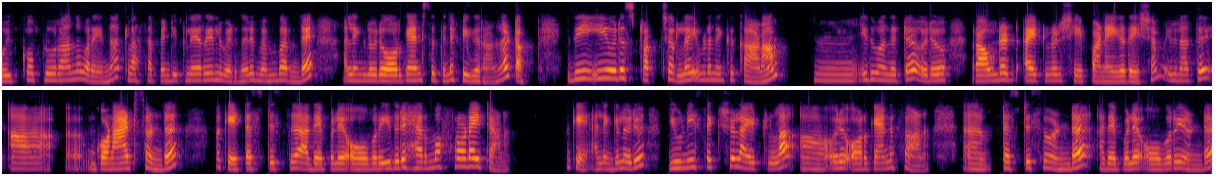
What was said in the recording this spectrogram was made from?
ഓയിക്കോ പ്ലൂറ എന്ന് പറയുന്ന ക്ലാസ് അപ്പൻഡിക്കുലേറിയയിൽ വരുന്ന ഒരു മെമ്പറിന്റെ അല്ലെങ്കിൽ ഒരു ഓർഗാനിസത്തിന്റെ ഫിഗറാണ് കേട്ടോ. ഇത് ഈ ഒരു സ്ട്രക്ചറിൽ ഇവിടെ നിങ്ങൾക്ക് കാണാം. ഇത് വന്നിട്ട് ഒരു റൗണ്ടഡ് ആയിട്ടുള്ള ഒരു ഷേപ്പാണ് ഏകദേശം. ഇതിനകത്ത് ഗൊണാഡ്സ് ഉണ്ട്. ഓക്കെ ടെസ്റ്റിസ് അതേപോലെ ഓവറി ഇതൊരു ഹെർമോഫ്രോഡൈറ്റ് ആണ്. ഓക്കെ അല്ലെങ്കിൽ ഒരു യൂണിസെക്ഷൽ ആയിട്ടുള്ള ഒരു ഓർഗാനിസം ആണ്. ടെസ്റ്റിസും ഉണ്ട് അതേപോലെ ഓവറി ഉണ്ട്.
